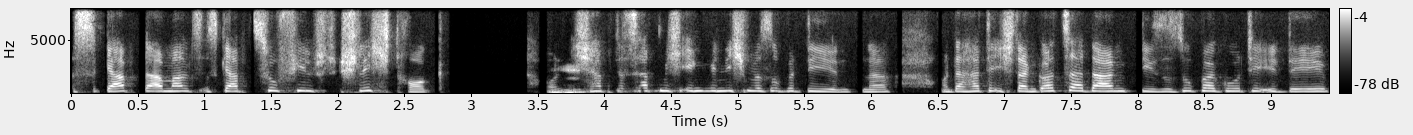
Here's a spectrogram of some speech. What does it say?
es gab damals, es gab zu viel Schlichtrock. Und mhm. ich habe, das hat mich irgendwie nicht mehr so bedient. Ne? Und da hatte ich dann Gott sei Dank diese super gute Idee,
